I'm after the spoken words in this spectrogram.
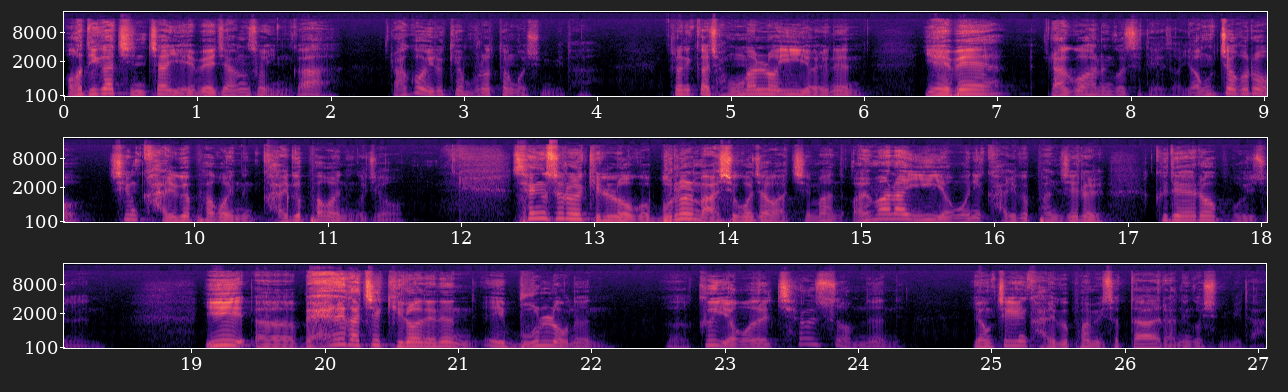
어디가 진짜 예배 장소인가? 라고 이렇게 물었던 것입니다. 그러니까 정말로 이 여인은 예배라고 하는 것에 대해서 영적으로 지금 갈급하고 있는 갈급하고 있는 거죠. 생수를 길러오고 물을 마시고자 왔지만 얼마나 이 영혼이 갈급한지를 그대로 보여주는 이 어, 매일같이 길어내는 이 물로는 어, 그 영혼을 채울 수 없는 영적인 갈급함이 있었다라는 것입니다.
